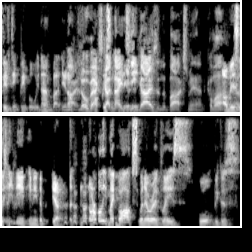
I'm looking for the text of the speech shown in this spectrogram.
15 people with them, but you know, right, Novak's got obviously- 19 guys in the box, man. Come on. obviously he need he need a yeah normally my box whenever i play is full because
